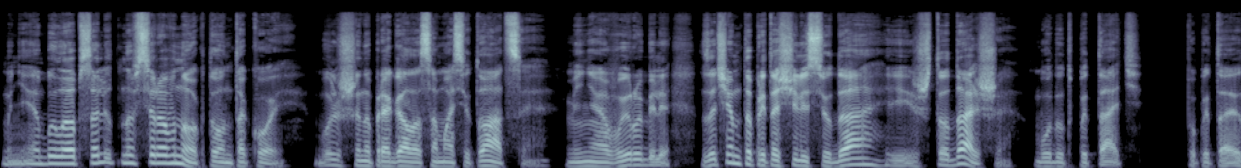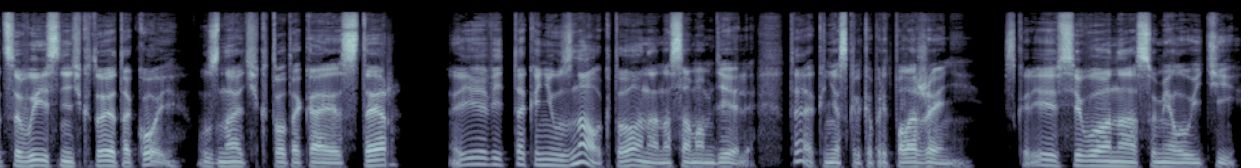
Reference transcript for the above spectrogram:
Мне было абсолютно все равно, кто он такой. Больше напрягала сама ситуация. Меня вырубили, зачем-то притащили сюда, и что дальше? Будут пытать? Попытаются выяснить, кто я такой, узнать, кто такая Эстер. Я ведь так и не узнал, кто она на самом деле. Так, несколько предположений. Скорее всего, она сумела уйти,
